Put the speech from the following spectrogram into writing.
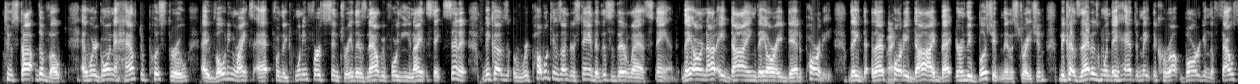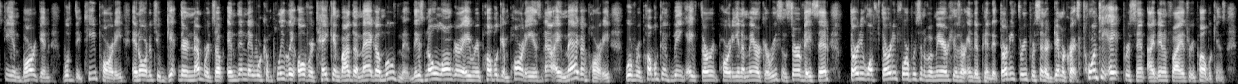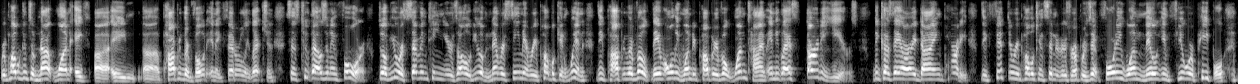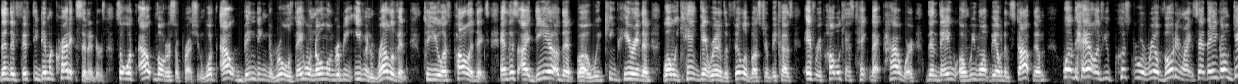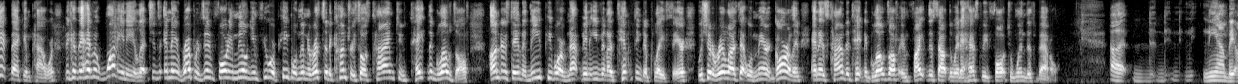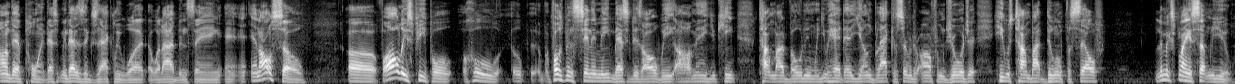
to stop the vote, and we're going to have to push through a Voting Rights Act for the 21st century that is now before the United States Senate because Republicans understand that this is their last stand. They are not a dying, they are a dead party. They that Right. party died back during the Bush administration because that is when they had to make the corrupt bargain, the Faustian bargain with the Tea Party in order to get their numbers up, and then they were completely overtaken by the MAGA movement. There's no longer a Republican Party; it's now a MAGA party, with Republicans being a third party in America. A recent survey said 31, 34% of Americans are independent, 33% are Democrats, 28% identify as Republicans. Republicans have not won a uh, a uh, popular vote in a federal election since 2004. So if you are 17 years old, you have never seen a Republican win the popular vote. They have only won the popular vote one time in the last 30 years because they are a dying party. The 50 Republican senators represent 41 million fewer people than the 50 Democratic senators. So without voter suppression, without bending the rules, they will no longer be even relevant to U.S. politics. And this idea that we keep hearing that, well, we can't get rid of the filibuster because if Republicans take back power, then they uh, we won't be able to stop them. Well, hell, if you push through a real voting rights act, they ain't gonna get back in power because they haven't won any elections and they represent 40 million fewer people than the rest of the country. So it's time to take the gloves off, understand that these people have not been even attempting to play fair. We should have realized that with Merrick Garland, and it's time to take the gloves off and fight this out the way that has to be fought to win this battle. Uh, d- d- Niambi, on that point, that's I mean that is exactly what what I've been saying, and, and also uh, for all these people who who- folks been sending me messages all week. Oh man, you keep talking about voting. When you had that young black conservative arm from Georgia, he was talking about doing for self. Let me explain something to you.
